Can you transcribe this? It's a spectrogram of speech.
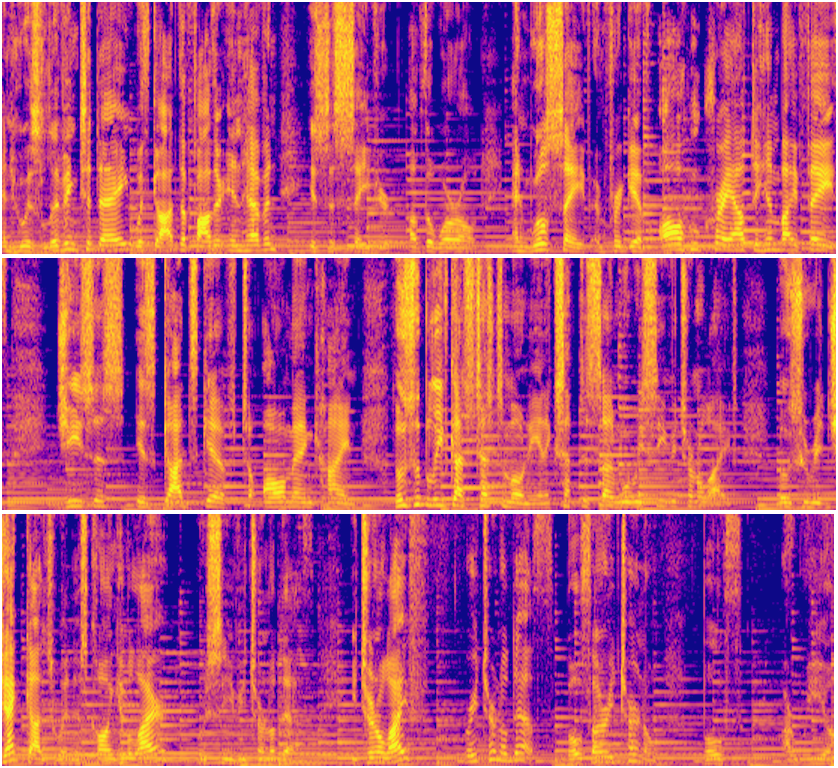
and who is living today with God the Father in heaven, is the Savior of the world and will save and forgive all who cry out to him by faith. Jesus is God's gift to all mankind. Those who believe God's testimony and accept His Son will receive eternal life. Those who reject God's witness, calling Him a liar, receive eternal death. Eternal life or eternal death? Both are eternal, both are real.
